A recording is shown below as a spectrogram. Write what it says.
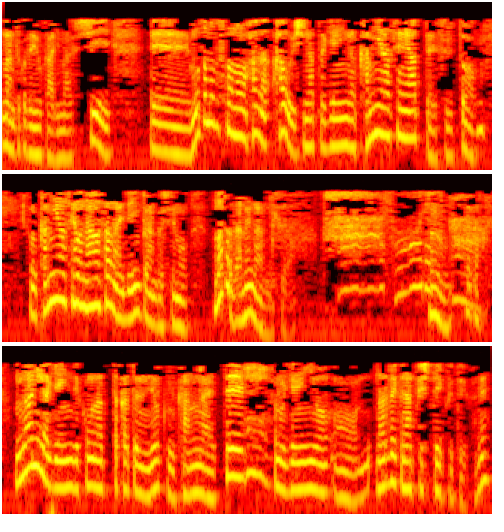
なんてことよくありますし、えー、もともとその歯が、歯を失った原因が噛み合わせにあったりすると、その噛み合わせを直さないでインプラントしても、まだダメなんですよ。はあ、そうですうん。だか。から何が原因でこうなったかというのをよく考えて、ええその原因をおなるべくなくしていくというかね、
